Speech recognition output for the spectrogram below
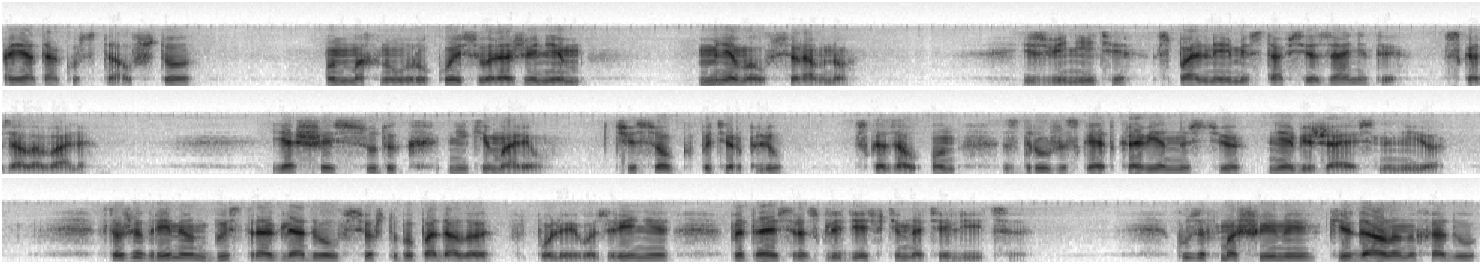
А я так устал, что...» Он махнул рукой с выражением «Мне, мол, все равно». «Извините, спальные места все заняты», — сказала Валя. «Я шесть суток не кемарил. Часок потерплю», — сказал он с дружеской откровенностью, не обижаясь на нее. В то же время он быстро оглядывал все, что попадало в поле его зрения, пытаясь разглядеть в темноте лица. Кузов машины кидало на ходу,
